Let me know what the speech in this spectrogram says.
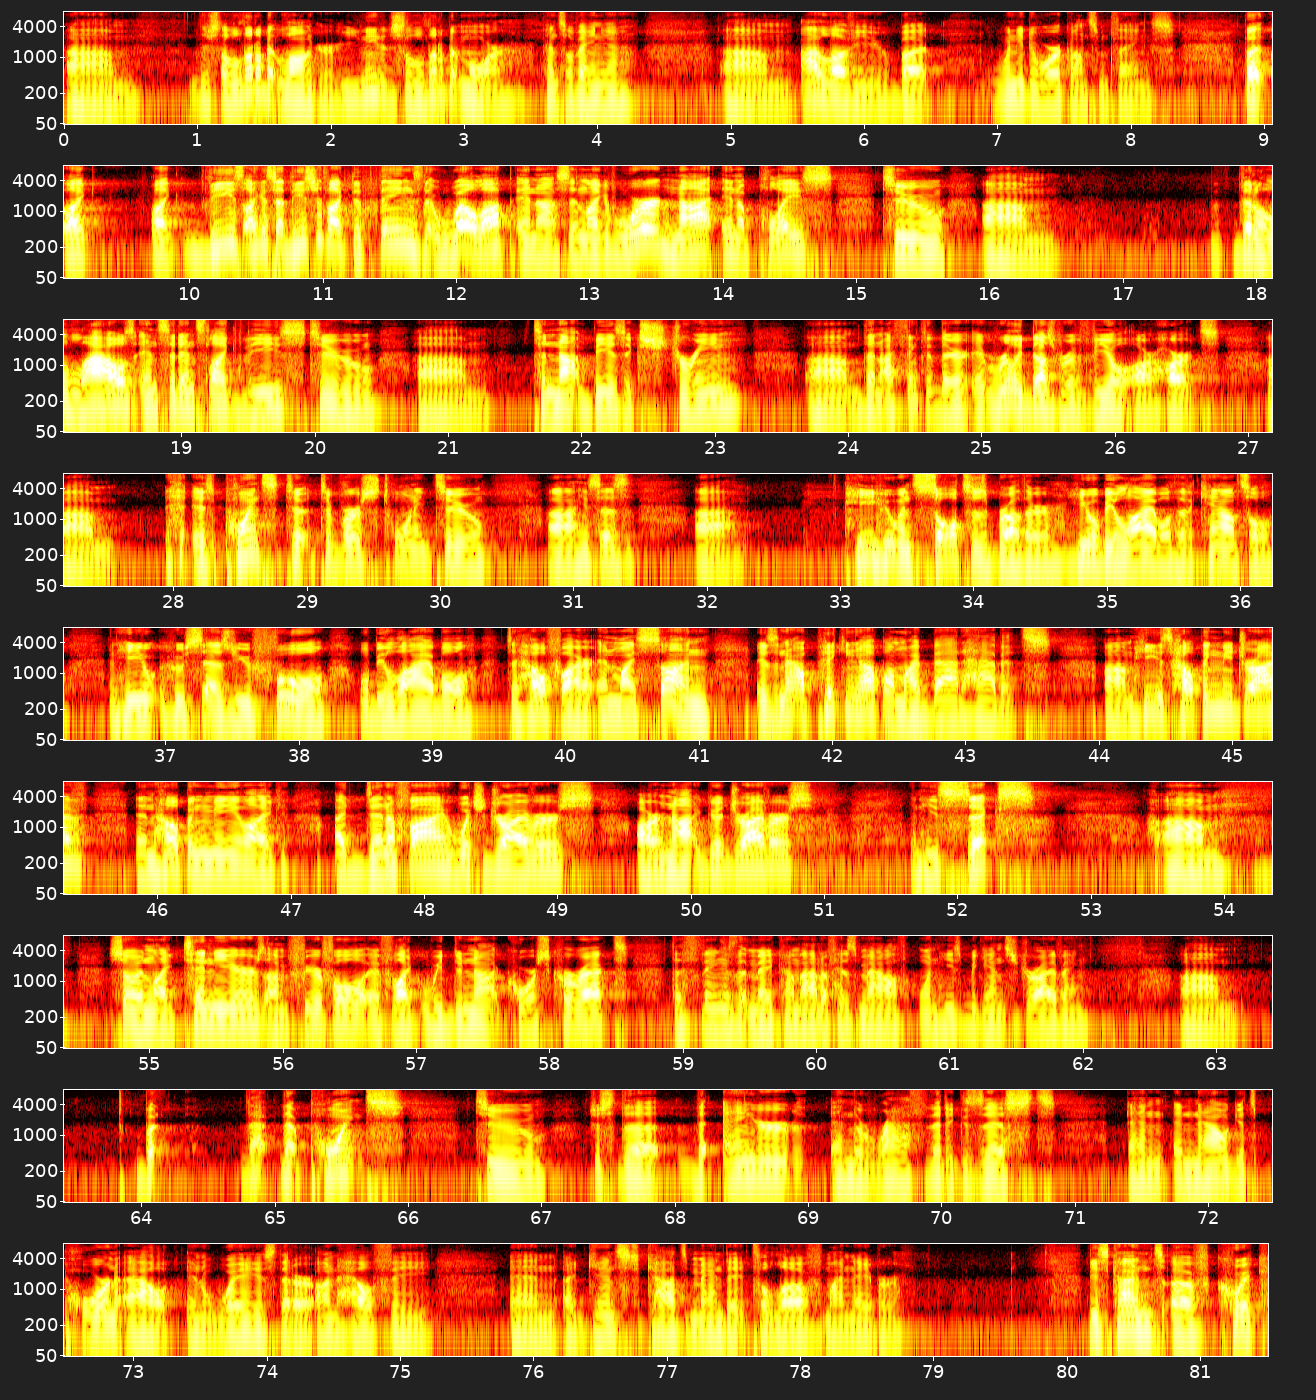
Um, just a little bit longer. You need just a little bit more, Pennsylvania. um, I love you, but we need to work on some things. But like, like these, like I said, these are like the things that well up in us. And like if we're not in a place to um, that allows incidents like these to um, to not be as extreme, um, then I think that there it really does reveal our hearts. Um, it points to, to verse 22. Uh, he says, uh, "He who insults his brother, he will be liable to the council." and he who says, You fool, will be liable to hellfire. And my son is now picking up on my bad habits. Um, he is helping me drive and helping me, like, identify which drivers are not good drivers. And he's six. Um, so in like 10 years, I'm fearful if like we do not course correct the things that may come out of his mouth when he begins driving. Um, but that, that points to just the, the anger and the wrath that exists and, and now gets poured out in ways that are unhealthy and against God's mandate to love my neighbor. These kinds of quick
